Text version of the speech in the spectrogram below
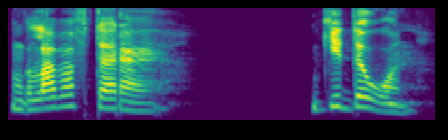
Глава вторая. Гидеон.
